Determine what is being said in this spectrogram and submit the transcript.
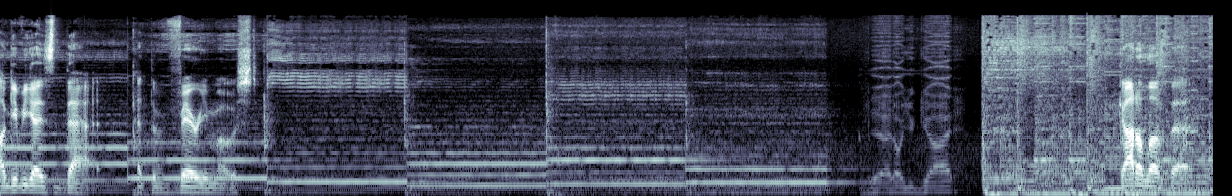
I'll give you guys that at the very most. That all you got? Gotta love that.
